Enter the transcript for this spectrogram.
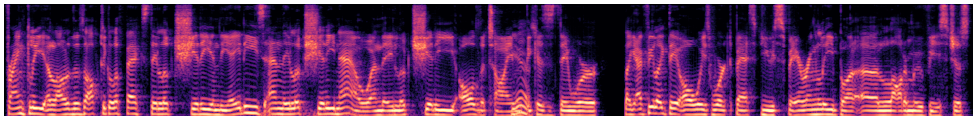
frankly, a lot of those optical effects, they looked shitty in the 80s and they look shitty now and they looked shitty all the time Yes. because they were, like, I feel like they always worked best used sparingly, but a lot of movies just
